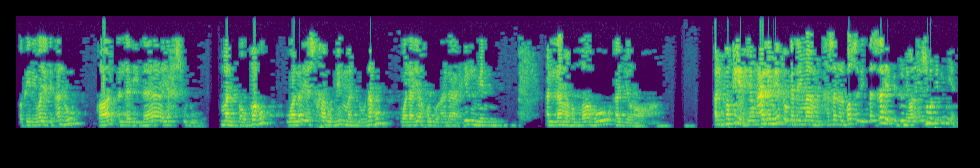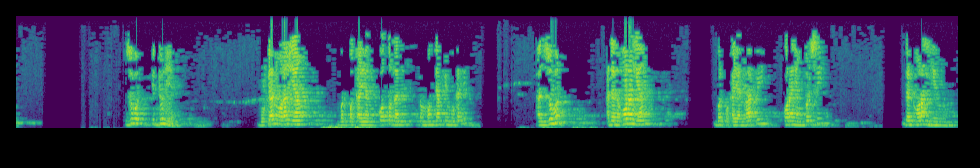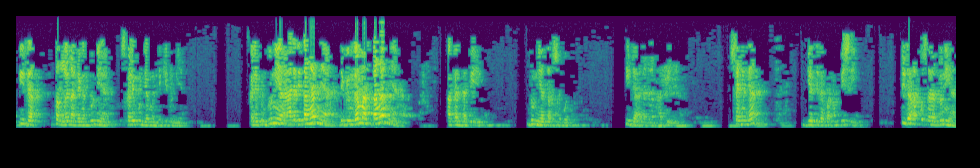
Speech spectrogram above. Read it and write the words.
Wa fi riwayatin anhu قال الذي لا يحسد من فوقه ولا يسخر ممن دونه ولا يأخذ على علم علمه الله أجرا Al-faqih yang alim itu kata Imam Hasan Al-Basri, az-zahid di dunia, orang yang zuhud di dunia. Zuhud di dunia. Bukan orang yang berpakaian kotor dan rombong camping bukan itu. Az-zuhud adalah orang yang berpakaian rapi, orang yang bersih, dan orang yang tidak terlena dengan dunia, sekalipun dia memiliki dunia. Sekalipun dunia ada di tangannya, di genggaman tangannya, akan tapi dunia tersebut tidak ada dalam hatinya. Sehingga dia tidak berambisi, tidak rakus terhadap dunia,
